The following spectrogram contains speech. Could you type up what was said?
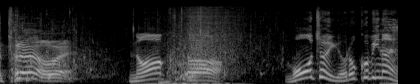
ったなおい。ノクトもうちょい喜びなよ。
